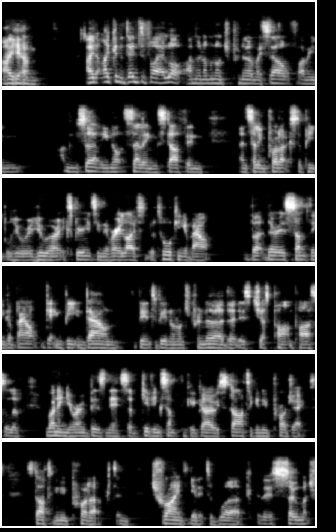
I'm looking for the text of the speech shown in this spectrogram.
I um I, I can identify a lot. I mean, I'm an entrepreneur myself. I mean, I'm certainly not selling stuff in and selling products to people who are who are experiencing the very lives that you're talking about. But there is something about getting beaten down, being to be an entrepreneur, that is just part and parcel of running your own business, of giving something a go, starting a new project, starting a new product, and trying to get it to work. There's so much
